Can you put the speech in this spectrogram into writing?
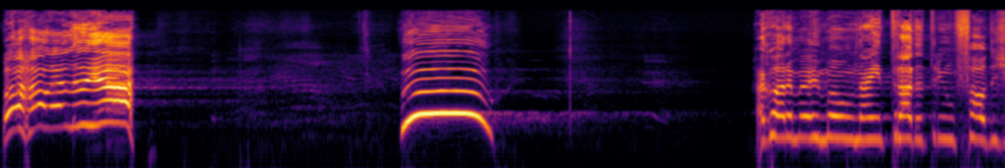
Oh, aleluia! Uh! Agora, meu irmão, na entrada triunfal de,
